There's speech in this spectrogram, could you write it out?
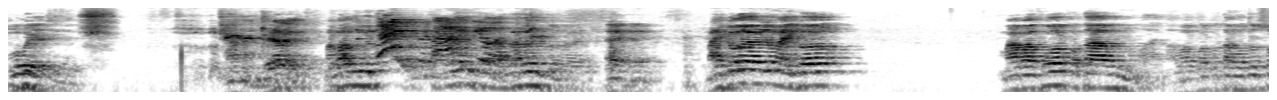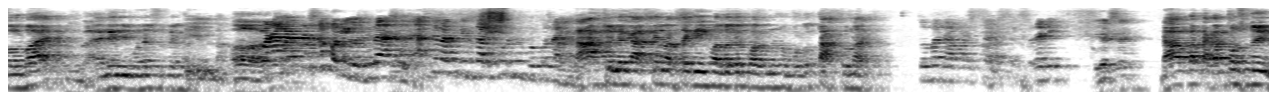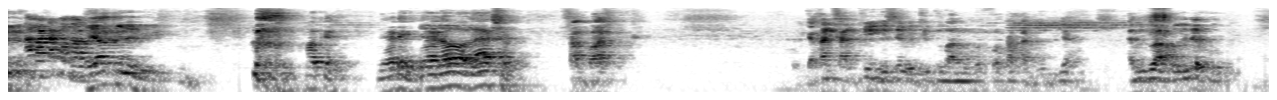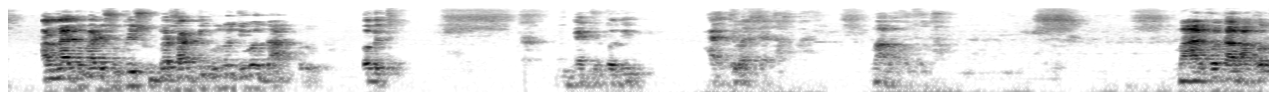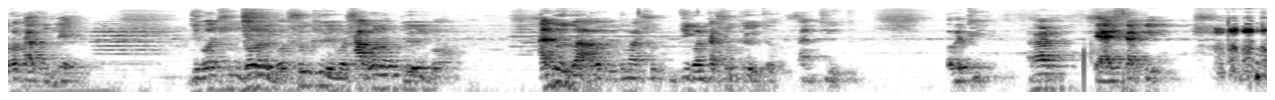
ও হয়েছে না না বাবা হয়? মাইক মাইক মা বাপর কথা শুনবাই মা বাপর কথা মতো চলবাই এনে জীবনে সুখে আমার কোনো লাস্ট চলে বাচ্চাকে এই পাল্লাকে কোনো সম্পর্ক থাকতো না তোমার আমার রেডি ঠিক আছে? না আব্বা টাকা প্রশ্ন হইবে আমারটা মনে আছে? হেয়া তুই যাবি ওকে রেডি রোল অ্যাকশন সাব্বাস। জাহান শান্তি গেছে বেটি তোমার মুখের কথা হাত দিয়া। আমি দোয়া করি দেখো আল্লাহ তোমার সুখী সুন্দর শান্তিপূর্ণ জীবন দান করুক। তবে যতদিন হায়াতে বাচ্চা থাকবা মা বাবার কথা। মার কথা বাপর কথা শুনলে জীবন সুন্দর হইব, সুখী হইব, স্বাবলম্বী হইব। আমিও দোয়া করি তোমার জীবনটা সুখী হইত, শান্তি হইত। তবে ঠিক। আর কি?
